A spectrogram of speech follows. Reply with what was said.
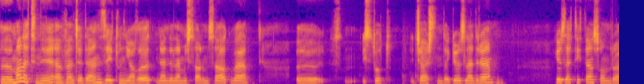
Mal ətini əvvəlcədən zeytun yağı, rəndələnmiş sarımsaq və e, istot içərisində gözlədirəm. Gözlətdikdən sonra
